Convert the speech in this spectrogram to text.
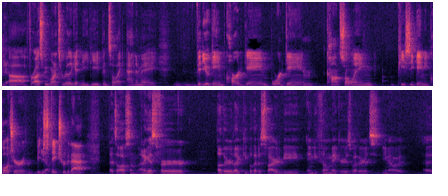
Yeah. Uh, for us, we wanted to really get knee deep into like anime, video game, card game, board game, consoling, PC gaming culture, and be, Yeah. stay true to that. That's awesome. And I guess for other like people that aspire to be indie filmmakers, whether it's you know a,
